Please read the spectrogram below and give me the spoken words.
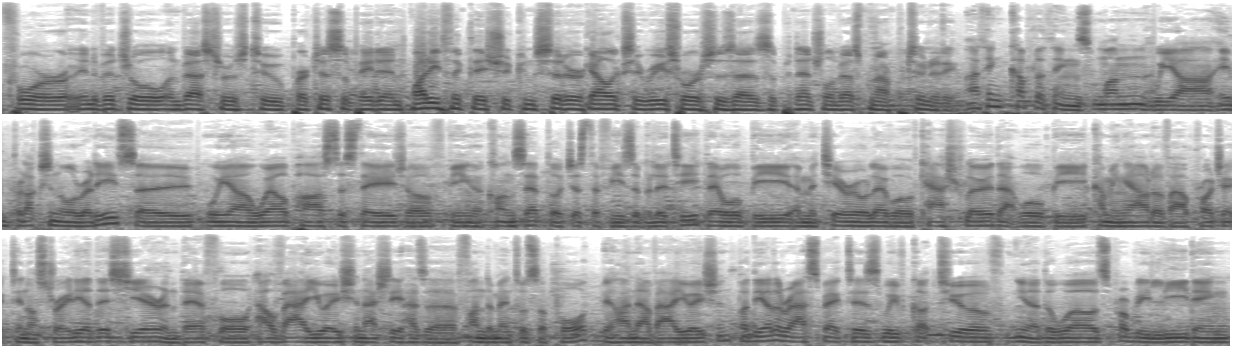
for individual investors to participate in, why do you think they should consider Galaxy Resources as a potential investment opportunity? I think a couple of things. One, we are in production already, so we are well past the stage of being a concept or just a feasibility. There will be a material level of cash flow that will be coming out of our project in Australia this year, and therefore our valuation actually has a fundamental support behind our valuation. But the other aspect is we've got two of you know the world's probably leading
